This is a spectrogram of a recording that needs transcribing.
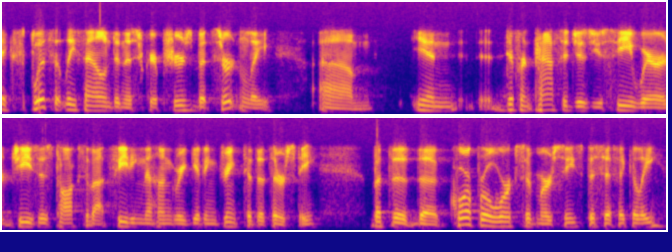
explicitly found in the scriptures, but certainly um, in different passages you see where Jesus talks about feeding the hungry, giving drink to the thirsty. But the the corporal works of mercy specifically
